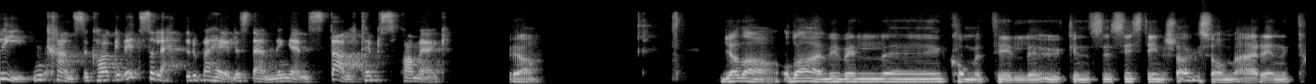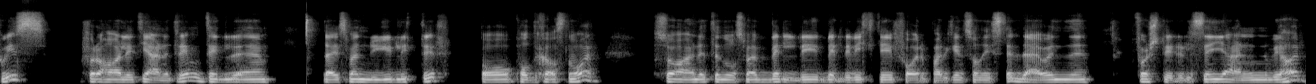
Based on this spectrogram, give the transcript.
liten kransekakevits, så letter du på hele stemningen. Stalltips fra meg. Ja. Ja da, og da er vi vel eh, kommet til ukens siste innslag, som er en quiz. For å ha litt hjernetrim til eh, deg som er ny lytter på podkasten vår, så er dette noe som er veldig, veldig viktig for parkinsonister. Det er jo en eh, forstyrrelse i hjernen vi har.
